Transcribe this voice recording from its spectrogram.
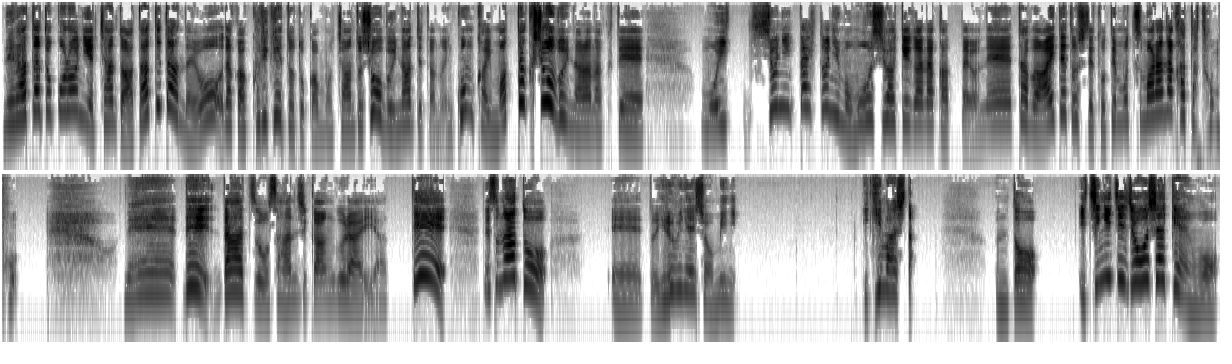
狙ったところにちゃんと当たってたんだよ。だからクリケットとかもちゃんと勝負になってたのに、今回全く勝負にならなくて、もう一緒に行った人にも申し訳がなかったよね。多分相手としてとてもつまらなかったと思う。ねえ。で、ダーツを3時間ぐらいやって、で、その後、えっ、と、イルミネーションを見に行きました。うんと、一日乗車券を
